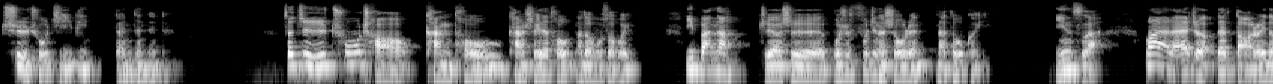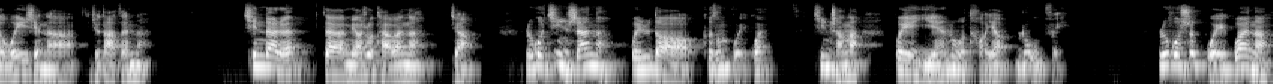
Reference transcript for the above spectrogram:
去除疾病等等等等。这至于出草砍头，砍谁的头那都无所谓。一般呢，只要是不是附近的熟人，那都可以。因此啊，外来者在岛内的危险呢就大增了。清代人在描述台湾呢，讲如果进山呢，会遇到各种鬼怪，经常呢会沿路讨要路费。如果是鬼怪呢，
